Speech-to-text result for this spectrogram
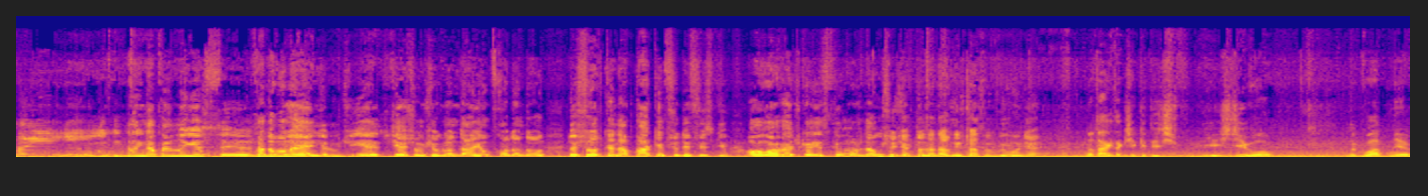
No i, i, no i na pewno jest y, zadowolenie ludzi, jest, cieszą się, oglądają, wchodzą do, do środka, na pakę przede wszystkim. O, ławeczka jest, tu można usiąść, jak to za dawnych czasów było, nie? No tak, tak się kiedyś jeździło. Dokładnie.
